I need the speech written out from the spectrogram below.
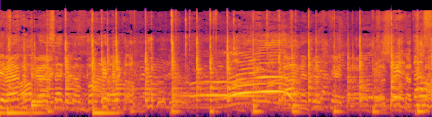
Kiraja A kiraja. sad idem van. Ja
